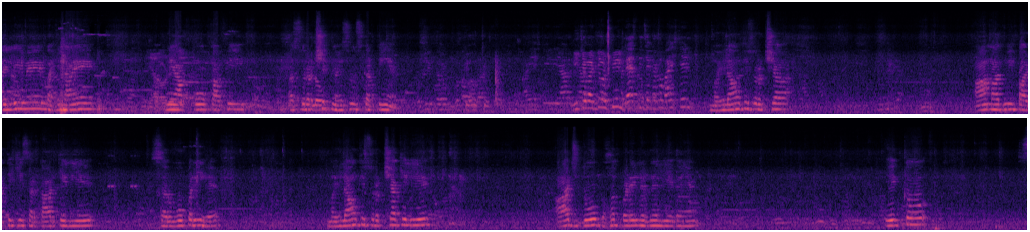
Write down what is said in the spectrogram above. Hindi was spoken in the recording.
दिल्ली में महिलाएँ अपने आप को काफ़ी असुरक्षित महसूस करती हैं। नीचे बैठ जाओ स्टील नीचे कर लो भाई स्टील महिलाओं की सुरक्षा आम आदमी पार्टी की सरकार के लिए सर्वोपरि है। महिलाओं की सुरक्षा के लिए आज दो बहुत बड़े निर्णय लिए गए हैं। एक तो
